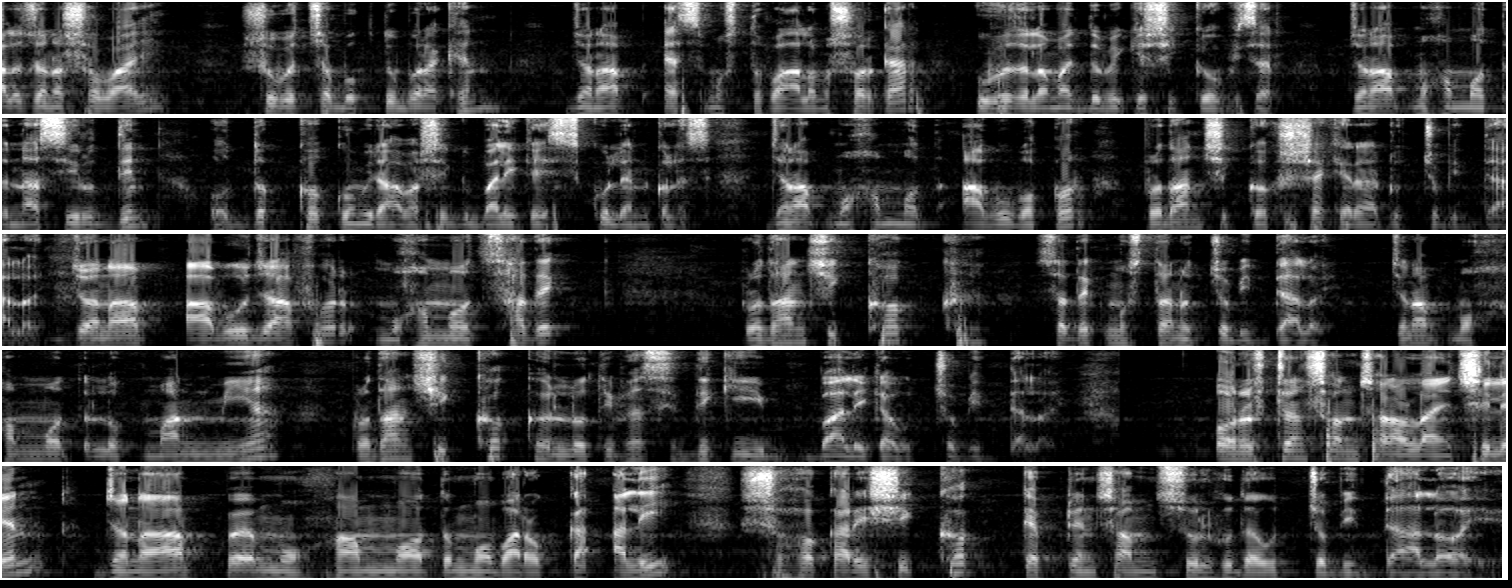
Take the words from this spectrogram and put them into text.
আলোচনা সভায় শুভেচ্ছা বক্তব্য রাখেন জনাব এস মোস্তফা আলম সরকার, উপজেলা মাধ্যমিক শিক্ষা অফিসার। জনাব মোহাম্মদ নাসির উদ্দিন অধ্যক্ষ কুমির আবাসিক বালিকা স্কুল অ্যান্ড কলেজ। জনাব মোহাম্মদ আবু বকর, প্রধান শিক্ষক শেখেরহাট উচ্চ বিদ্যালয়। জনাব আবু জাফর মোহাম্মদ সাদেক, প্রধান শিক্ষক সাদেক মুস্তান উচ্চ বিদ্যালয়। জনাব মোহাম্মদ লোকমান মিয়া, প্রধান শিক্ষক লতিফা সিদ্দিকী বালিকা উচ্চ বিদ্যালয়। অনুষ্ঠান সঞ্চালনায় ছিলেন জনাব মোহাম্মদ মোবারক আলী সহকারী শিক্ষক ক্যাপ্টেন শামসুল হুদা উচ্চ বিদ্যালয়।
